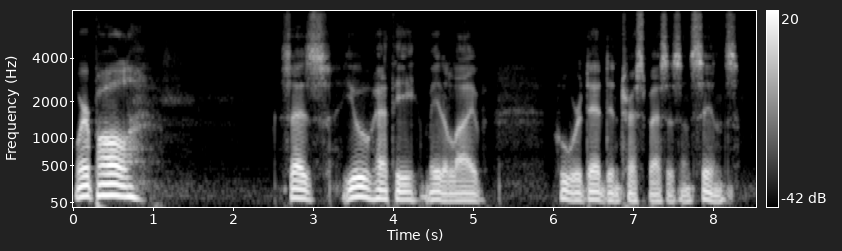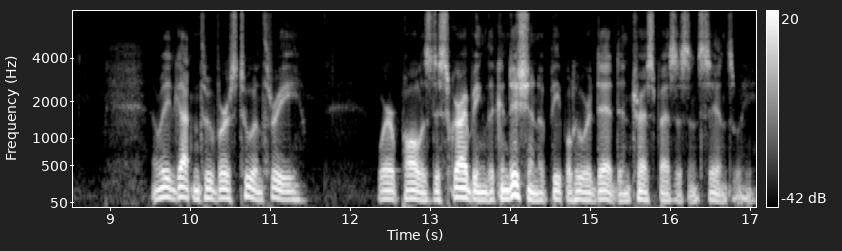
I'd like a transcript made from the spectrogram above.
where Paul says, You hath he made alive who were dead in trespasses and sins. And we had gotten through verse 2 and 3, where Paul is describing the condition of people who are dead in trespasses and sins. We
